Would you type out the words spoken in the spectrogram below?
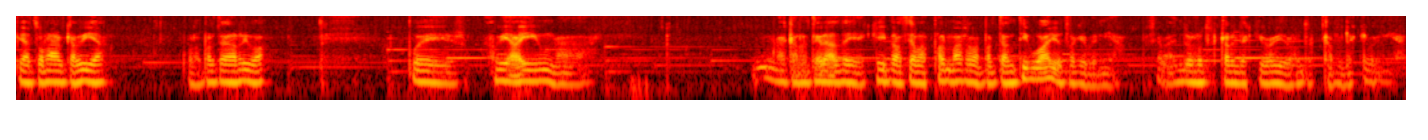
peatonal que había por la parte de arriba, pues había ahí una, una carretera de, que iba hacia Las Palmas, a la parte antigua, y otra que venía. O sea, dos o tres carriles que iban y dos o tres carriles que venían.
